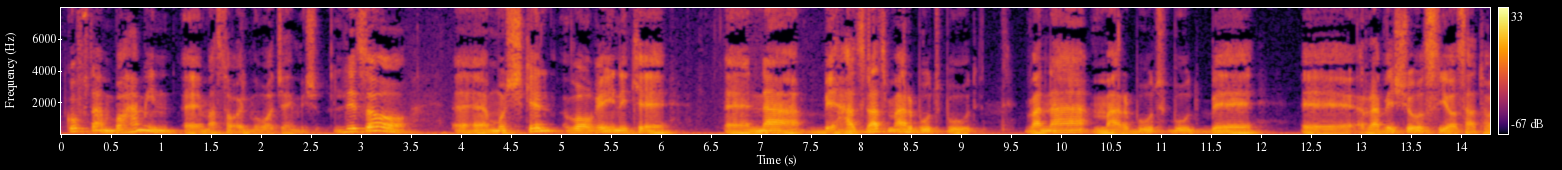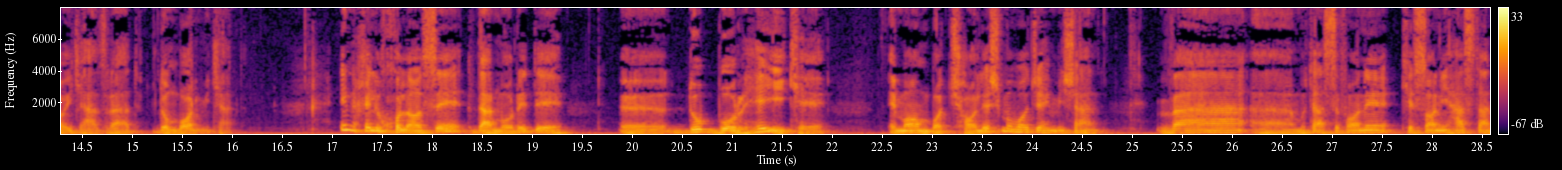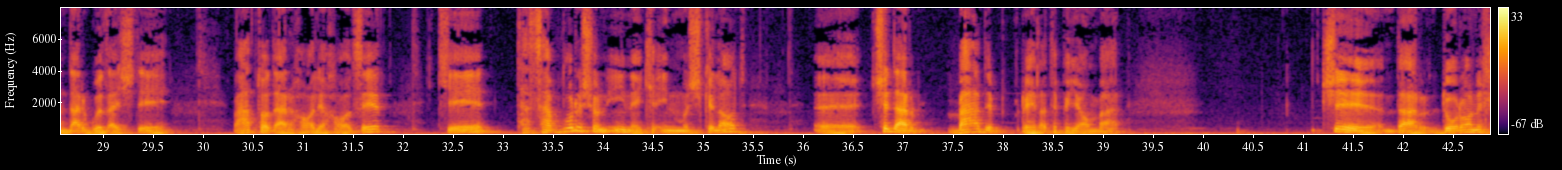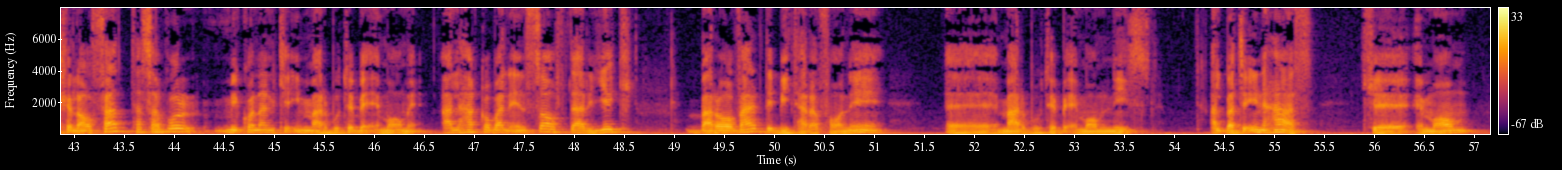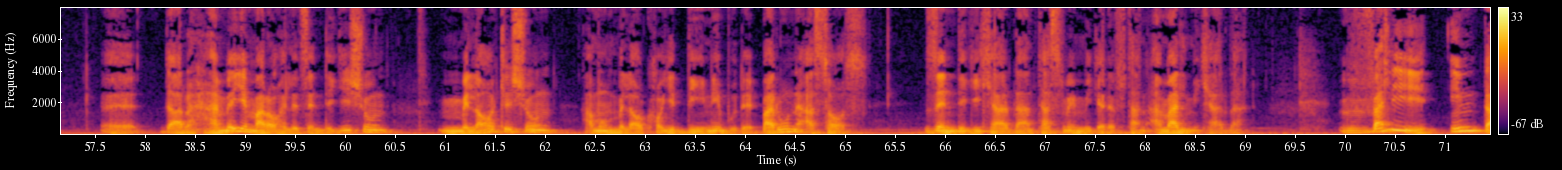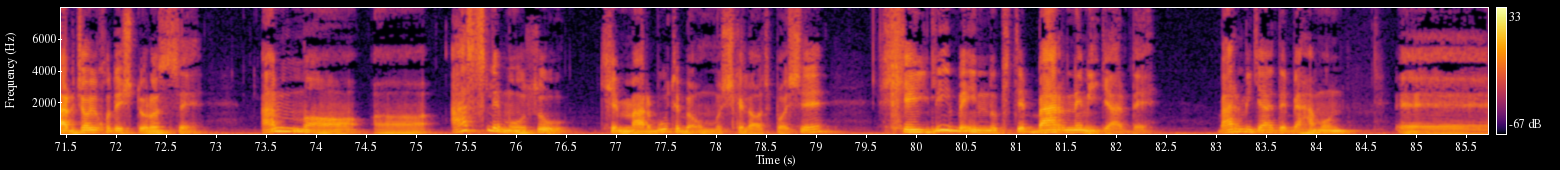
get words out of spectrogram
گفتم با همین مسائل مواجه می شد لذا مشکل واقع اینه که نه به حضرت مربوط بود و نه مربوط بود به روش و سیاست هایی که حضرت دنبال می‌کرد. این خیلی خلاصه در مورد دو برهی که امام با چالش مواجه میشن و متاسفانه کسانی هستند در گذشته و حتی در حال حاضر که تصورشون اینه که این مشکلات چه در بعد رحلت پیامبر چه در دوران خلافت تصور می‌کنن که این مربوط به امامه. الحق و الانصاف در یک برآورد بیطرفانه مربوط به امام نیست. البته این هست که امام در همه مراحل زندگیشون ملاکشون همون ملاک های دینی بوده. بر اون اساس زندگی کردن تصمیم می گرفتن عمل می کردن ولی این در جای خودش درسته. اما اصل موضوع که مربوط به اون مشکلات باشه خیلی به این نکته بر نمیگرده. بر میگرده به همون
